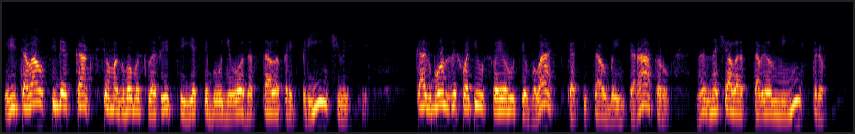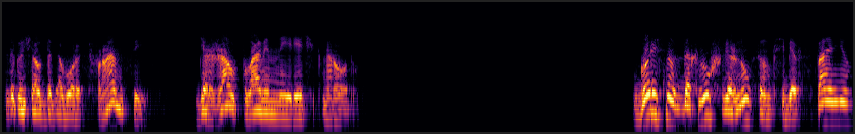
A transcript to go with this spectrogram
и рисовал себе, как все могло бы сложиться, если бы у него достало предприимчивости — как бы он захватил в свои руки власть, как писал бы императору, назначал и отставлял министров, заключал договоры с Францией, держал пламенные речи к народу. Горестно вздохнув, вернулся он к себе в спальню,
